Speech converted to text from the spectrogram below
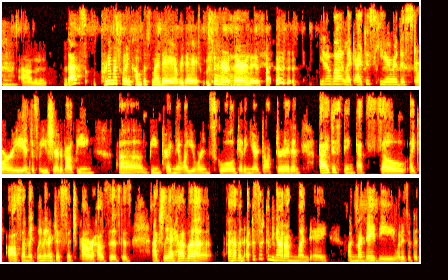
mm-hmm. um, that's pretty much what encompassed my day every day. there, wow. there it is. you know what? Like I just hear this story and just what you shared about being um, being pregnant while you were in school, getting your doctorate. And I just think that's so like awesome. Like women are just such powerhouses because actually I have a, I have an episode coming out on Monday, on Monday, the, what is it, the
